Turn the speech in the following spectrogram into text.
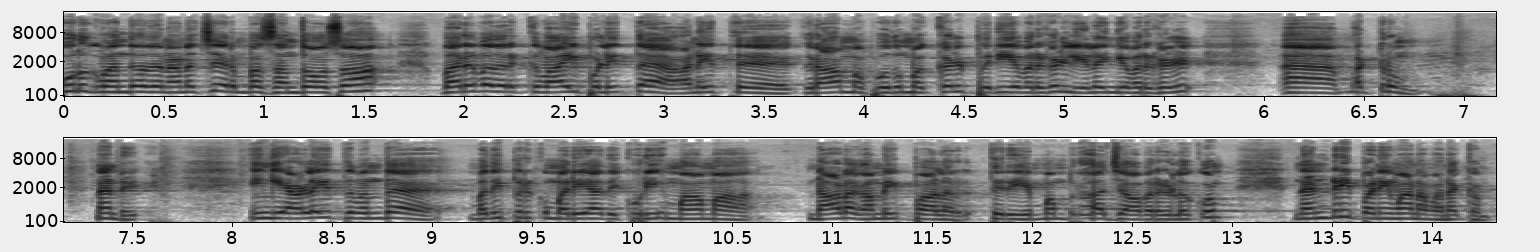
ஊருக்கு வந்ததை நினச்சி ரொம்ப சந்தோஷம். வருவதற்கு வாய்ப்பளித்த அனைத்து கிராம பொதுமக்கள் பெரியவர்கள் இளைஞர்கள் மற்றும் நன்றி. இங்கே அழைத்து வந்த மதிப்பிற்கு மரியாதைக்குரிய மாமா நாடக அமைப்பாளர் திரு எம். எம். ராஜா அவர்களுக்கும் நன்றி பணிவான வணக்கம்.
